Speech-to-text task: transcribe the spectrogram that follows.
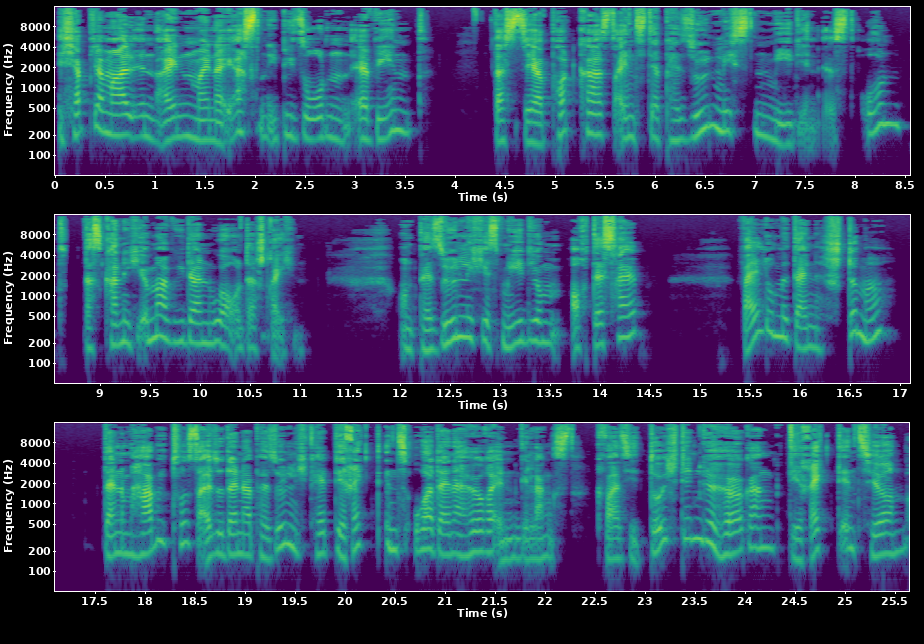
Ich habe ja mal in einem meiner ersten Episoden erwähnt, dass der Podcast eins der persönlichsten Medien ist. Und das kann ich immer wieder nur unterstreichen. Und persönliches Medium auch deshalb, weil du mit deiner Stimme, deinem Habitus, also deiner Persönlichkeit direkt ins Ohr deiner HörerInnen gelangst. Quasi durch den Gehörgang direkt ins Hirn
